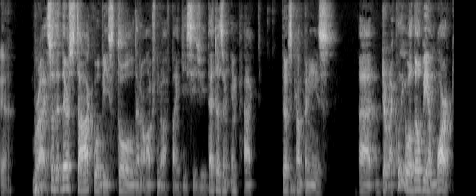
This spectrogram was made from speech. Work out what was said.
Yeah. Right. So that their stock will be sold and auctioned off by DCG. That doesn't impact those companies uh, directly. Well, there'll be a mark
